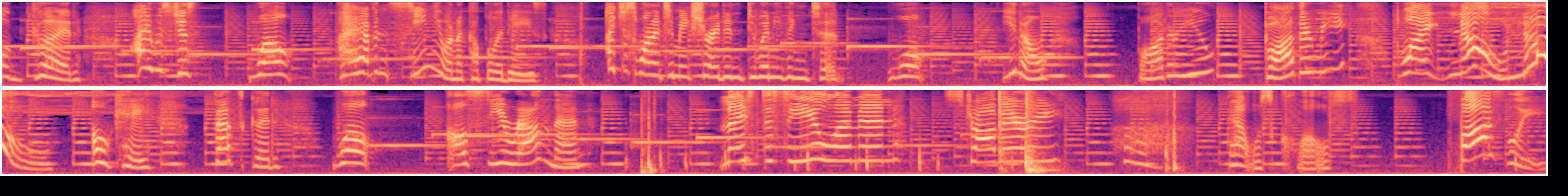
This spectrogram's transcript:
Oh, good. I was just, well, I haven't seen you in a couple of days. I just wanted to make sure I didn't do anything to, well, you know, bother you? Bother me? Why, no, no. Okay, that's good. Well, I'll see you around then. Nice to see you, Lemon. Strawberry. that was close. Bosley!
